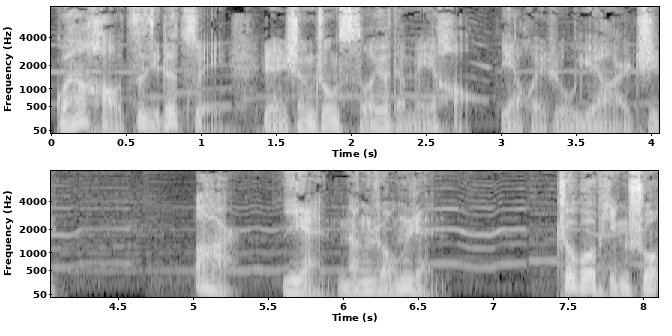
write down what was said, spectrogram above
管好自己的嘴，人生中所有的美好便会如约而至。二眼能容人，周国平说：“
